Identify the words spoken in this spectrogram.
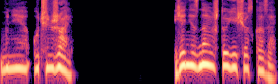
«Мне очень жаль». Я не знаю, что еще сказать.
